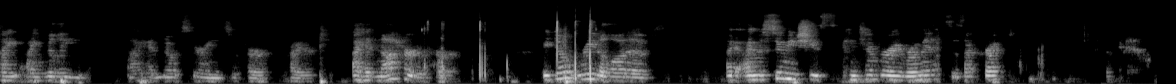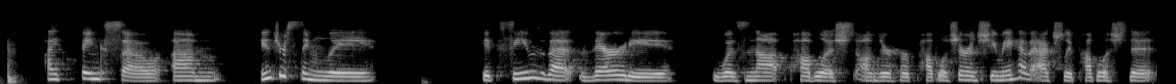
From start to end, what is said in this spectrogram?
I, I really I had no experience with her prior. To, I had not heard of her. I don't read a lot of. I, I'm assuming she's contemporary romance. Is that correct? I think so. Um, interestingly, it seems that Verity was not published under her publisher, and she may have actually published it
